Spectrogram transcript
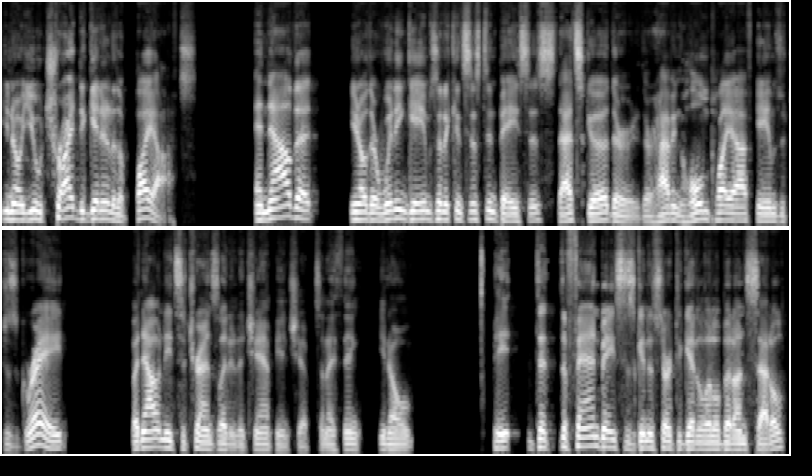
you know, you tried to get into the playoffs. And now that you know, they're winning games on a consistent basis. That's good. They're they're having home playoff games, which is great. But now it needs to translate into championships. And I think, you know, the, the fan base is going to start to get a little bit unsettled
